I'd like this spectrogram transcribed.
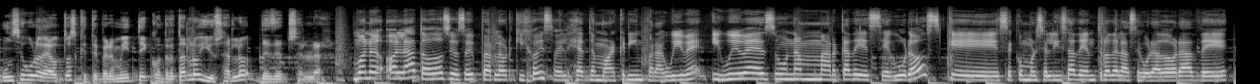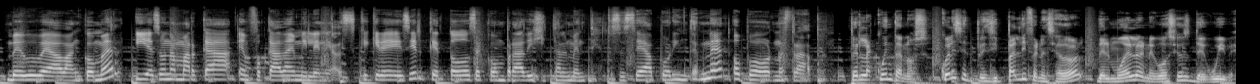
un seguro de autos que te permite contratarlo y usarlo desde tu celular. Bueno, hola a todos, yo soy Perla Urquijo y soy el head de marketing para Wibe. Y Wibe es una marca de seguros que se comercializa dentro de la aseguradora de BBVA Bancomer y es una marca enfocada en millennials, que quiere decir que todo se compra digitalmente, entonces sea por internet o por nuestra app. Perla, cuéntanos, ¿cuál es el principal diferenciador del modelo de negocios de Wibe?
